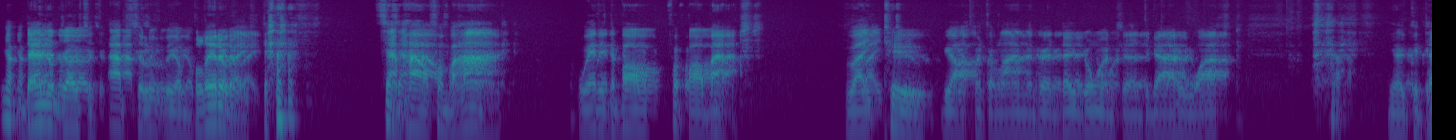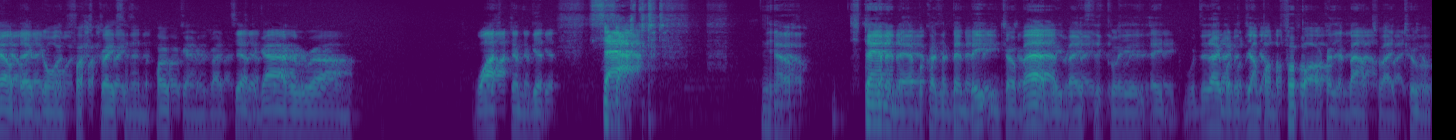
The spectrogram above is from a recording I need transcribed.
You know, Daniel Joseph absolutely obliterated Sam Howell from behind. Where did the ball, football bounce? Right to the offensive lineman who Dave Doeren said, the guy who watched. you know, you could tell Dave Doeren's frustration in the post game. Right there, the guy who um, watched him get sacked. You know, standing there because he'd been beaten so badly, basically, he was able to jump on the football because it bounced right to him.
